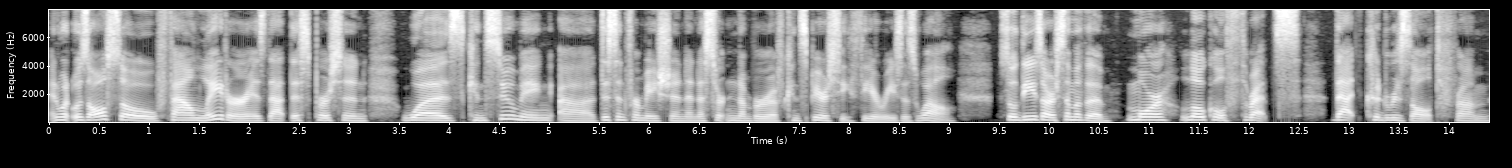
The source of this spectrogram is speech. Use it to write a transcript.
And what was also found later is that this person was consuming uh, disinformation and a certain number of conspiracy theories as well. So these are some of the more local threats that could result from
